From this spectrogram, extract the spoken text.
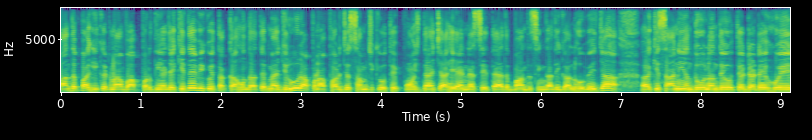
ਮੰਦਭਾਗੀ ਘਟਨਾ ਵਾਪਰਦੀਆਂ ਜਾਂ ਕਿਤੇ ਵੀ ਕੋਈ ਧੱਕਾ ਹੁੰਦਾ ਤੇ ਮੈਂ ਜ਼ਰੂਰ ਆਪਣਾ ਫਰਜ਼ ਫਰਜ਼ ਸਮਝ ਕੇ ਉੱਥੇ ਪਹੁੰਚਦਾ ਹਾਂ, ਚਾਹੇ ਐਨਐਸਏ ਤਹਿਤ ਬੰਦ ਸਿੰਘਾਂ ਦੀ ਗੱਲ ਹੋਵੇ ਜਾਂ ਕਿਸਾਨੀ ਅੰਦੋਲਨ ਦੇ ਉੱਤੇ ਡਟੇ ਹੋਏ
